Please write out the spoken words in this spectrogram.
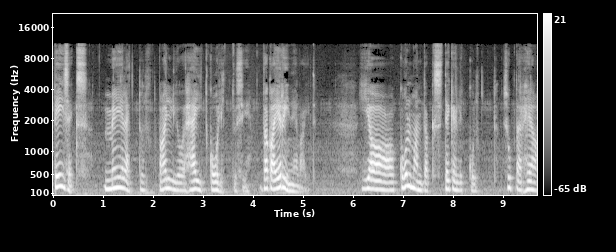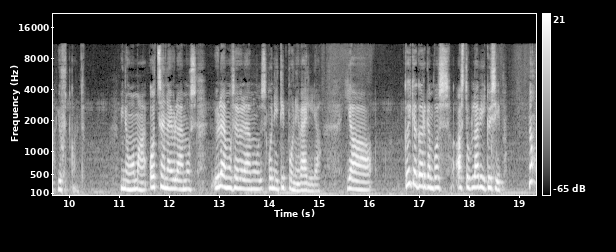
teiseks, meeletult palju häid koolitusi, väga erinevaid. ja kolmandaks tegelikult superhea juhtkond. minu oma otsene ülemus, ülemuse ülemus kuni tipuni välja ja kõige kõrgem boss astub läbi, küsib noh,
